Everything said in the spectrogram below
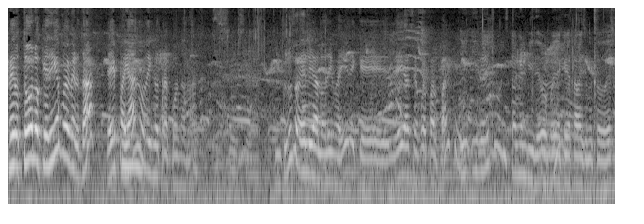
Pero todo lo que dije fue verdad. De ahí para allá no dije otra cosa más. Incluso Elia lo dijo ahí, de que ella se fue para el parque. Y, y de hecho ahí está en el video pues, de que ella estaba diciendo todo eso.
